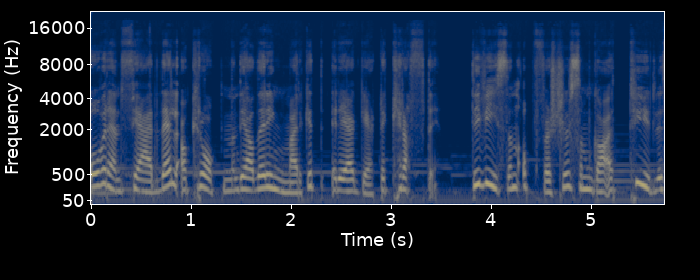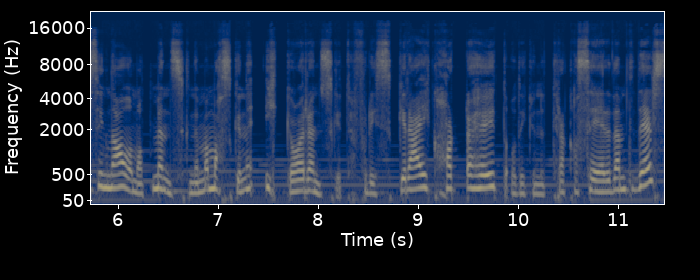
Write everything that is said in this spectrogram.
Over en fjerdedel av kråkene de hadde ringmerket, reagerte kraftig. De viste en oppførsel som ga et tydelig signal om at menneskene med maskene ikke var ønsket, for de skreik hardt og høyt, og de kunne trakassere dem til dels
